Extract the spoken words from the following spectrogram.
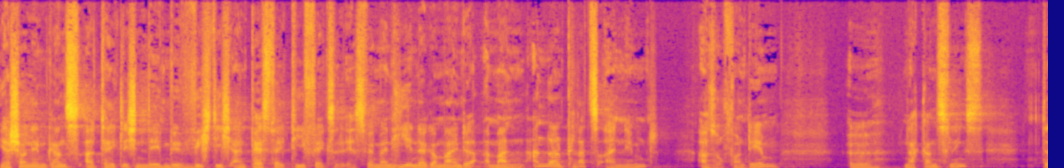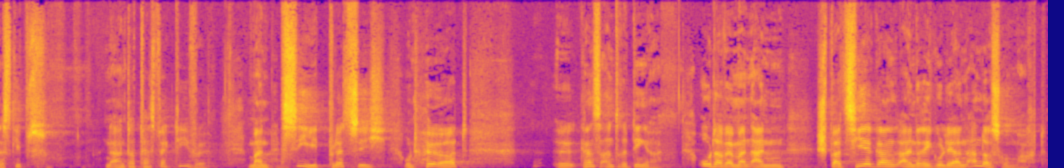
ja schon im ganz alltäglichen Leben, wie wichtig ein Perspektivwechsel ist. Wenn man hier in der Gemeinde mal einen anderen Platz einnimmt, also von dem äh, nach ganz links, das gibt eine andere Perspektive. Man sieht plötzlich und hört äh, ganz andere Dinge. Oder wenn man einen Spaziergang, einen regulären andersrum macht.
